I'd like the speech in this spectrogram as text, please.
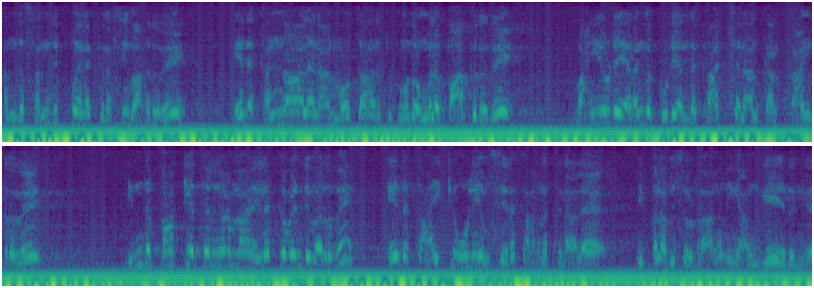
அந்த சந்திப்பு எனக்கு நசீவாகிறது என் கண்ணால நான் மௌத்தாகிறதுக்கு போது உங்களை பார்க்கிறது வகையுடைய இறங்கக்கூடிய அந்த காட்சை நான் காண்றது இந்த பாக்கியத்தெல்லாம் நான் இழக்க வேண்டி வருது என் தாய்க்கு ஊழியம் செய்யற காரணத்தினால. இப்ப நபி சொல்றாங்க நீங்க அங்கே இருங்க.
